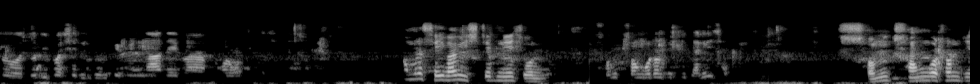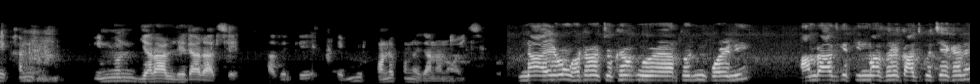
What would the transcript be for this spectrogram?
তো যদি সেদিন যদি পেমেন্ট না দেয় বা আমরা সেইভাবে স্টেপ নিয়ে চলবো। শ্রমিক সংগঠন কিছু জানিয়েছে? শ্রমিক সংগঠন যেখানে ইউনিয়ন যারা লিডার আছে, তাদেরকে এমনি ফোনে ফোনে জানানো হয়েছে। না, এরকম ঘটনা চোখে এতদিন পড়েনি। আমরা আজকে তিন মাস ধরে কাজ করছি এখানে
